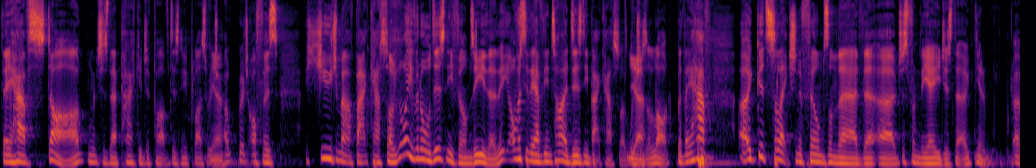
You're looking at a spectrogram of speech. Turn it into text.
they have Star, which is their package of part of Disney Plus, which Yeah. uh, which offers a huge amount of back catalogue. Not even all Disney films either. They, obviously, they have the entire Disney back catalogue, which Yeah. is a lot, but they have a good selection of films on there that uh, just from the ages that are you know uh,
